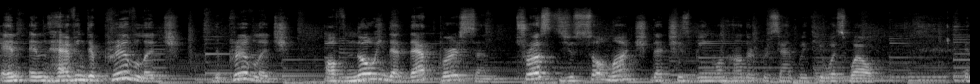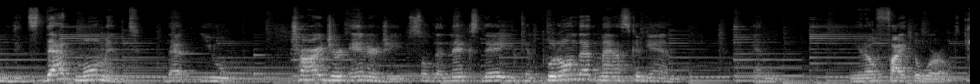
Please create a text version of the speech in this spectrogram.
and, and having the privilege, the privilege of knowing that that person trusts you so much that she's being 100% with you as well. And it's that moment that you charge your energy so the next day you can put on that mask again and you know fight the world.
